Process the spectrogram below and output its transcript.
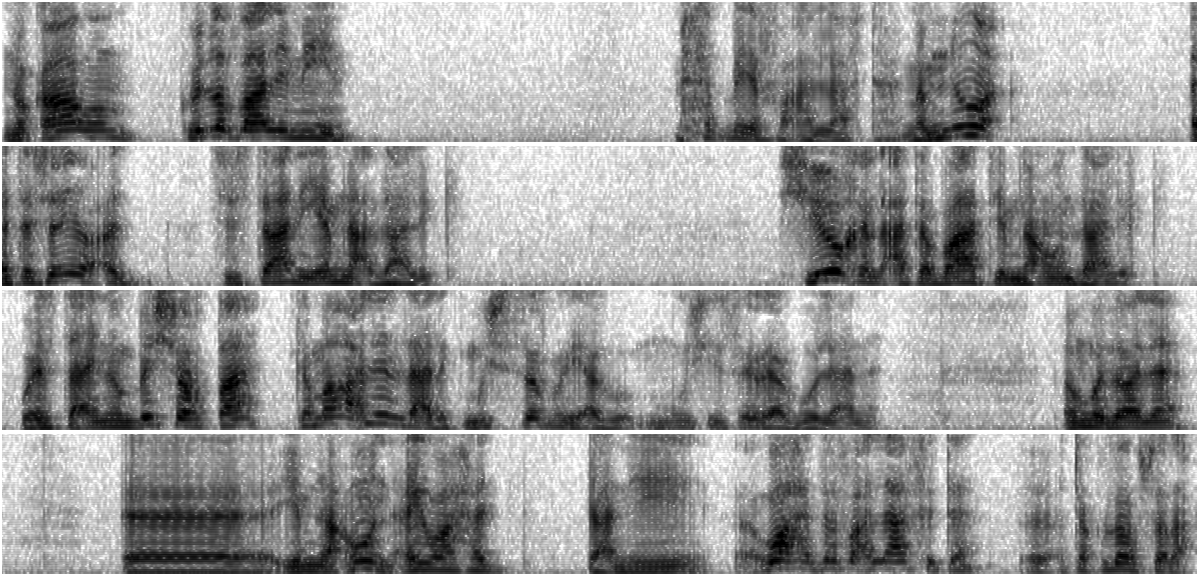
نقاوم كل الظالمين. ما حد بيرفع اللافته ممنوع. التشيع السيستاني يمنع ذلك. شيوخ العتبات يمنعون ذلك ويستعينون بالشرطة كما أعلن ذلك. مش سري أقول مش سري أقول أنا. هم ذولا آه، يمنعون أي واحد يعني واحد رفع لافتة اعتقلوه بسرعة.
